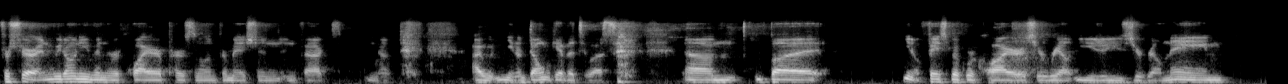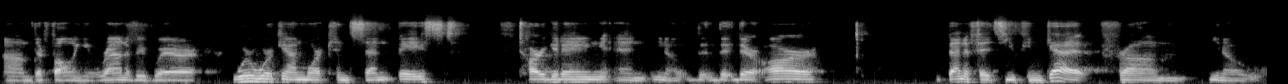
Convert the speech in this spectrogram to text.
for sure. And we don't even require personal information. In fact you know i would you know don't give it to us. Um, but you know facebook requires your real you to use your real name. Um, they're following you around everywhere. We're working on more consent based targeting. And you know th- th- there are benefits you can get from you know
